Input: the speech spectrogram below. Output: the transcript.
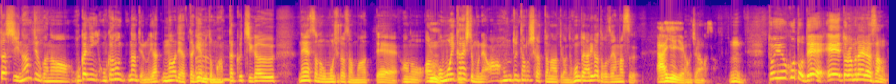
たしなんていうのかな。他に他のなんていうのや今までやったゲームと全く違う、ねその面白さもあってあのあの、うん。思い返してもねあー本当に楽しかったなって感じ。本当にありがとうございます。あいえいえこちらこそ。うん、ということで、えー、とラムライダーさん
